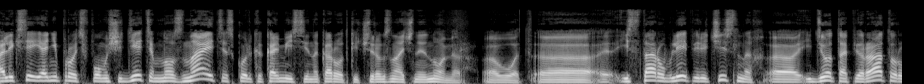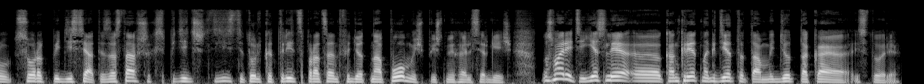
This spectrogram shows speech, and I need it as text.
Алексей, я не против помощи детям, но знаете, сколько комиссий на короткий четырехзначный номер? Э, вот. Э, из 100 рублей перечисленных э, идет оператору 40-50. Из оставшихся 50-60 только 30% идет на помощь, пишет Михаил Сергеевич. Ну, смотрите, если конкретно где-то там идет такая история,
